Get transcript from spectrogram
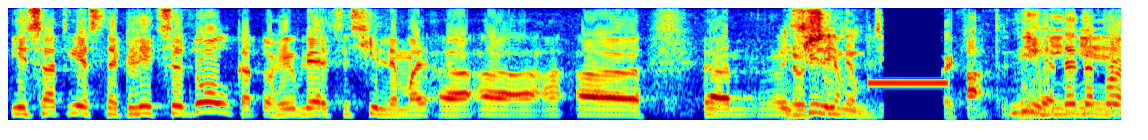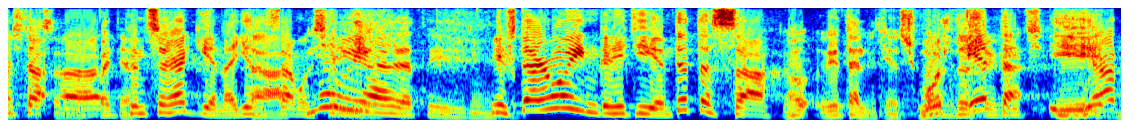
и, соответственно, глицидол, который является сильным, а, а, а, а, а, Ну, сильным сильным а, каким-то. Не- нет, не- это не просто это самое, а, понятно. канцероген, один из Так, самых ну, сильнейших. я это и- И второй ингредиент – это сахар. Ну, Виталий Леонидович, Вот можно же это ведь и, яд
